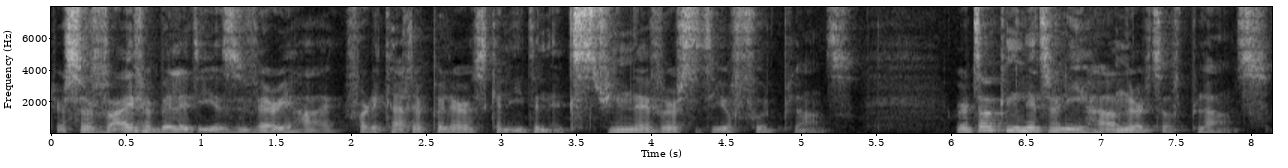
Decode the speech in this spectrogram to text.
Their survivability is very high, for the caterpillars can eat an extreme diversity of food plants. We're talking literally hundreds of plants.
